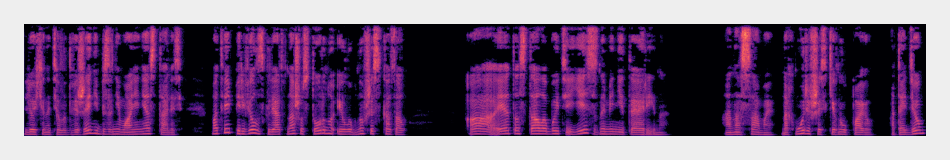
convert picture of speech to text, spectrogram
Лехины телодвижения без внимания не остались. Матвей перевел взгляд в нашу сторону и, улыбнувшись, сказал, «А это, стало быть, и есть знаменитая Арина?» «Она самая», — нахмурившись, кивнул Павел. «Отойдем?»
